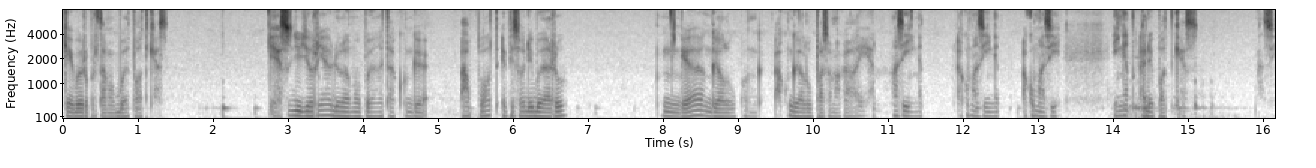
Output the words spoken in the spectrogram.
Kayak baru pertama buat podcast. Ya sejujurnya udah lama banget aku nggak upload episode baru. Enggak, enggak lupa, enggak. Aku nggak lupa sama kalian. Masih inget. Aku masih inget. Aku masih inget ada podcast. Masih.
